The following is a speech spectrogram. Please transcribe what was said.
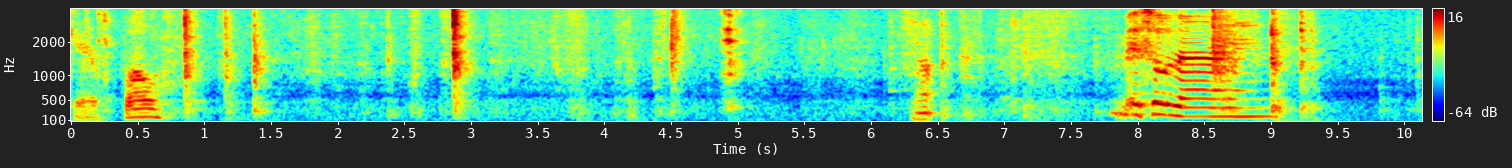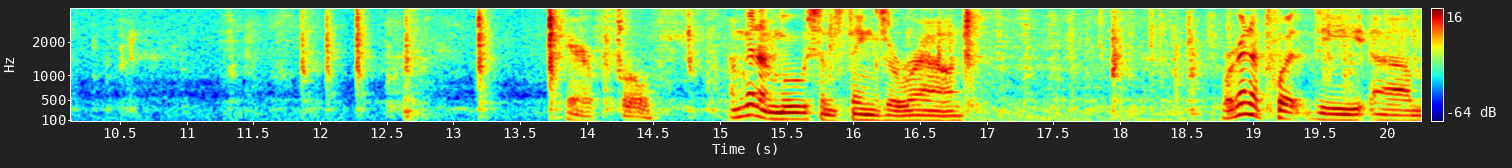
careful. Oh. Misaligned. Careful. I'm going to move some things around. We're going to put the, um,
